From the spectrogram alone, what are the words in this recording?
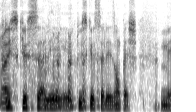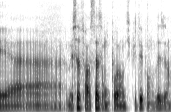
Ouais. plus, que ça les, plus que ça les empêche. Mais, euh, mais ça, enfin, ça, on pourrait en discuter pendant des heures.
